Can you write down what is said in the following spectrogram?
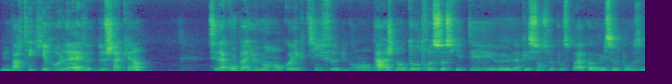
une partie qui relève de chacun, c'est l'accompagnement collectif du grand âge. Dans d'autres sociétés, euh, la question ne se pose pas comme elle se pose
